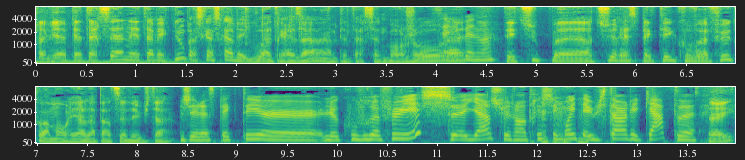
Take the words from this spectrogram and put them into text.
Geneviève Peterson est avec nous parce qu'elle sera avec vous à 13h. Peterson, bonjour. Salut, Benoît. T'es-tu, euh, as-tu respecté le couvre-feu, toi, à Montréal, à partir de 8h? J'ai respecté euh, le couvre-feu-ish. Hier, je suis rentrée chez moi, il était 8h04. Oui.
